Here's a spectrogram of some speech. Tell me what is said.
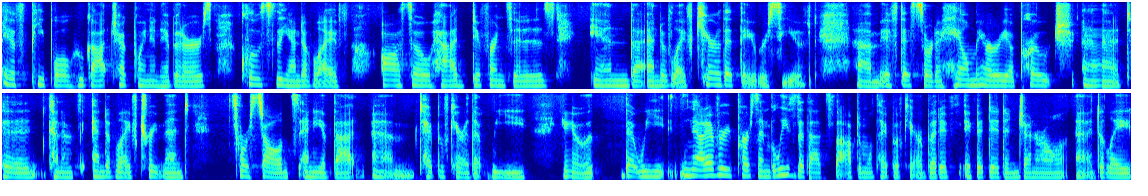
if people who got checkpoint inhibitors close to the end of life also had differences in the end of life care that they received. Um, if this sort of Hail Mary approach uh, to kind of end of life treatment forestalled any of that um, type of care that we, you know, that we, not every person believes that that's the optimal type of care, but if, if it did in general uh, delay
